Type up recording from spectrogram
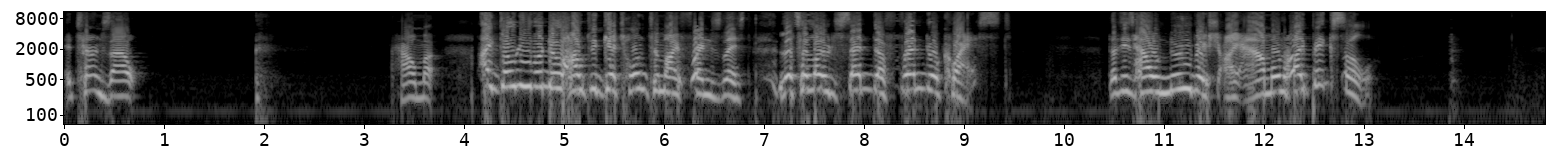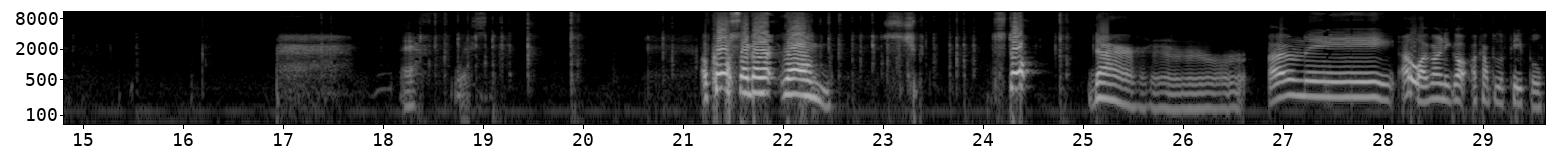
It turns out how much... I don't even know how to get onto my friends list, let alone send a friend request. That is how noobish I am on Hypixel. F list. Of course I got it wrong! Only... Oh, I've only got a couple of people.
